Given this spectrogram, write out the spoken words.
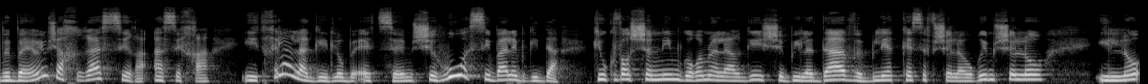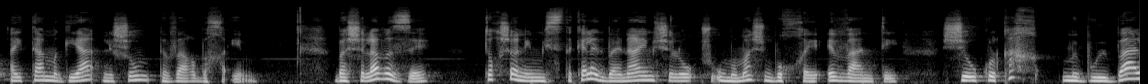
ובימים שאחרי הסירה, השיחה היא התחילה להגיד לו בעצם שהוא הסיבה לבגידה, כי הוא כבר שנים גורם לה להרגיש שבלעדיו ובלי הכסף של ההורים שלו, היא לא הייתה מגיעה לשום דבר בחיים. בשלב הזה, תוך שאני מסתכלת בעיניים שלו, שהוא ממש בוכה, הבנתי שהוא כל כך מבולבל,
